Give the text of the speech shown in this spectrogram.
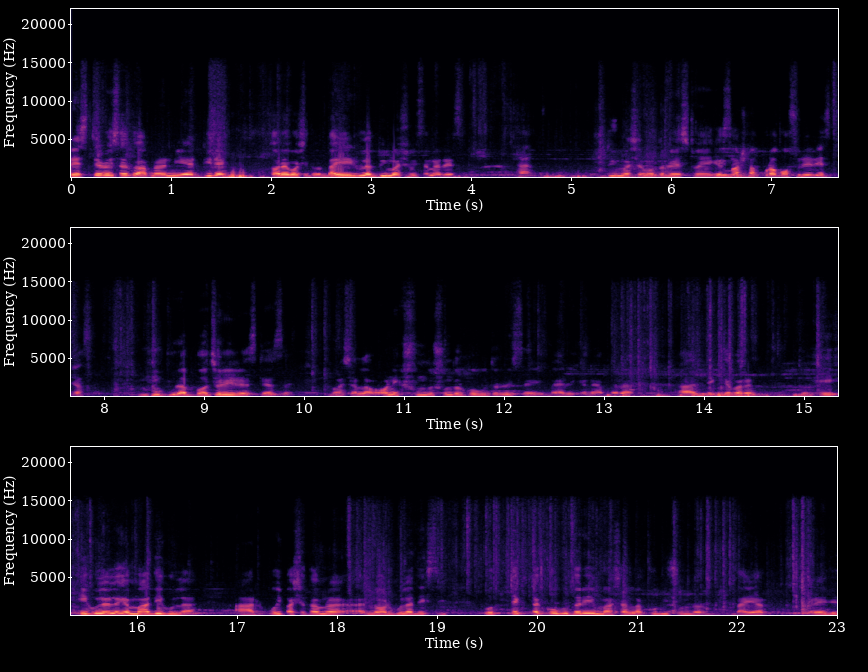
রেস্টে রয়েছে তো আপনারা নিয়ে ডিরেক্ট থরে বসে পারেন ভাই এগুলা দুই মাস হয়েছে না রেস্ট হ্যাঁ। দুই মাসের মতো রেস্ট হয়ে দুই গেছে। মাস না পুরো বছরই রেস্টে আছে। পুরা বছরই রেস্টে আছে। মাশাল্লাহ অনেক সুন্দর সুন্দর কবুতর রয়েছে ভাইয়ের এখানে আপনারা দেখতে পারেন। তো এগুলো লাগে মাদিগুলা আর ওই পাশে তো আমরা নরগুলা দেখছি। প্রত্যেকটা কবুতরই মাশাল্লাহ খুবই সুন্দর ভাইয়ার মানে এই যে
